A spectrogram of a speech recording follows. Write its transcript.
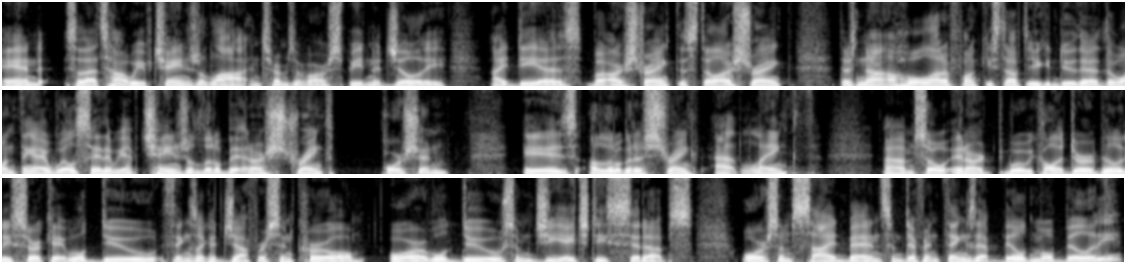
And so that's how we've changed a lot in terms of our speed and agility ideas. But our strength is still our strength. There's not a whole lot of funky stuff that you can do there. The one thing I will say that we have changed a little bit in our strength portion is a little bit of strength at length. Um, so in our what we call a durability circuit, we'll do things like a Jefferson curl, or we'll do some GHD sit-ups, or some side bends, some different things that build mobility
